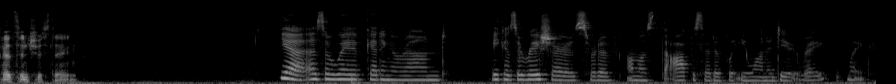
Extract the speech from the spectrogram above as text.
That's interesting. yeah, as a way of getting around, because erasure is sort of almost the opposite of what you want to do, right? Like,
